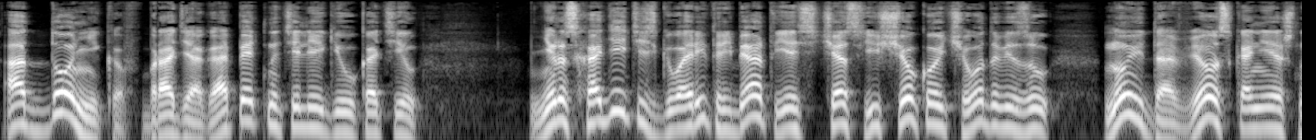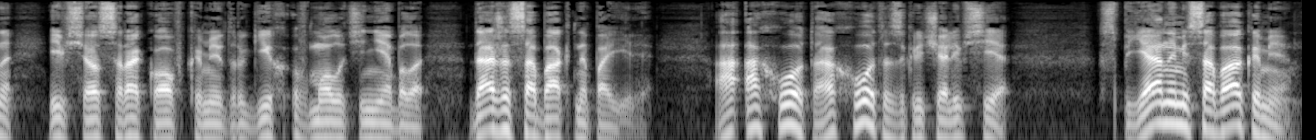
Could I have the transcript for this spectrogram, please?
А Донников, бродяга, опять на телеге укатил. «Не расходитесь», — говорит, — «ребят, я сейчас еще кое-чего довезу». Ну и довез, конечно, и все с раковками, других в молоте не было. Даже собак напоили. «А охота, охота!» — закричали все. «С пьяными собаками!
